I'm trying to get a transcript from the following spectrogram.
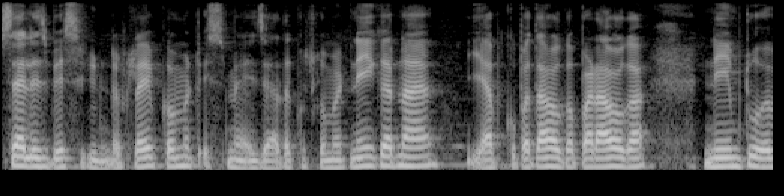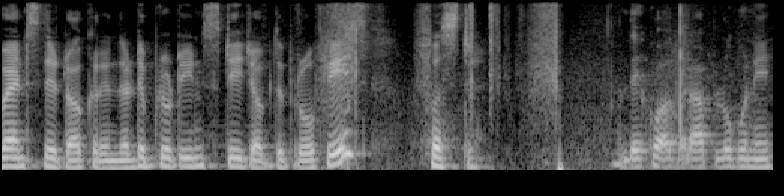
cell is basic unit of life comment इसमें ज़्यादा कुछ कमेंट नहीं करना है। ये आपको पता होगा पढ़ा होगा। Name two events they occur in the diplotene stage of the prophase first देखो अगर आप लोगों ने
